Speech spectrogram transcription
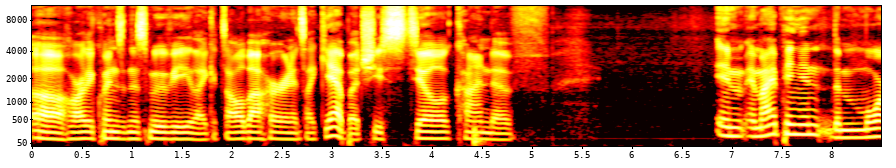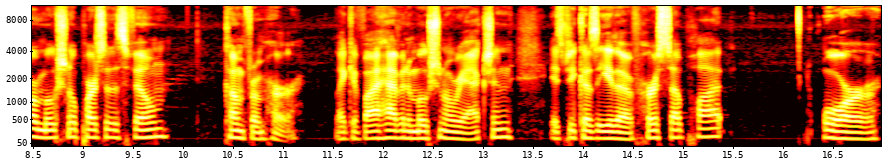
oh, Harley Quinn's in this movie, like it's all about her, and it's like, yeah, but she's still kind of in in my opinion, the more emotional parts of this film come from her. Like if I have an emotional reaction, it's because either of her subplot or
